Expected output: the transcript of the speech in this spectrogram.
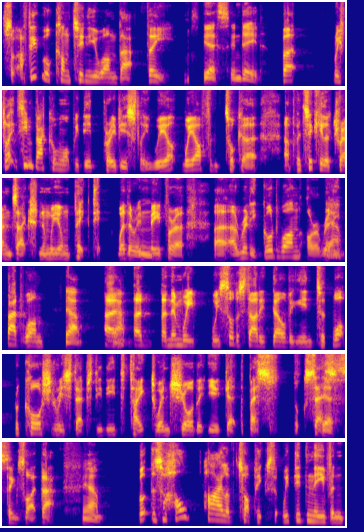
so I think we'll continue on that theme. Yes, indeed. But reflecting back on what we did previously, we we often took a, a particular transaction and we unpicked it, whether it Mm. be for a, a really good one or a really Yeah. bad one. Yeah, And, and and then we we sort of started delving into what precautionary steps do you need to take to ensure that you get the best success, Yes. things like that. yeah, But there's a whole pile of topics that we didn't even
